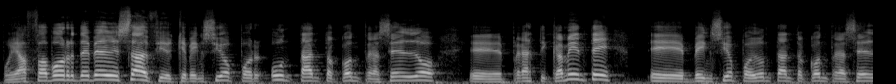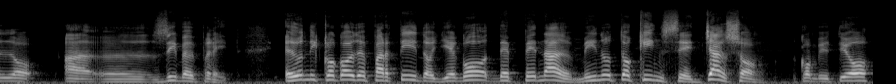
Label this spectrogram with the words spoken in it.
fue a favor de Vélez Sarsfield que venció por un tanto contra cero eh, prácticamente eh, venció por un tanto contra cero a uh, River Plate. El único gol del partido llegó de penal, minuto 15. Jackson convirtió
